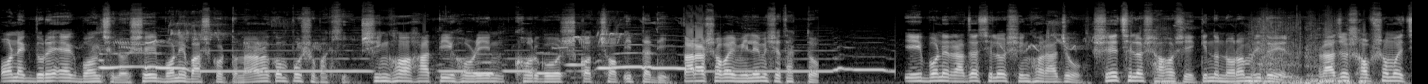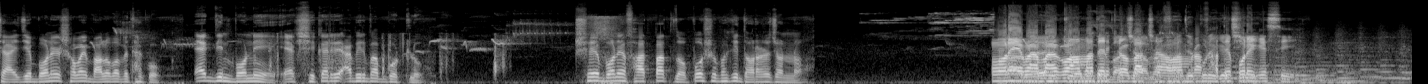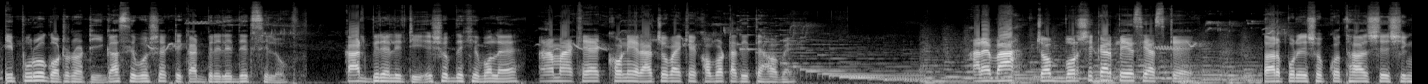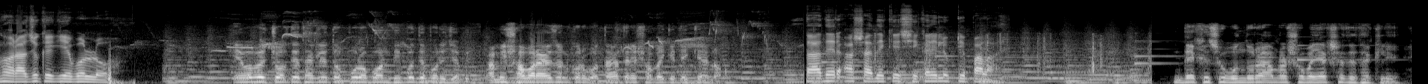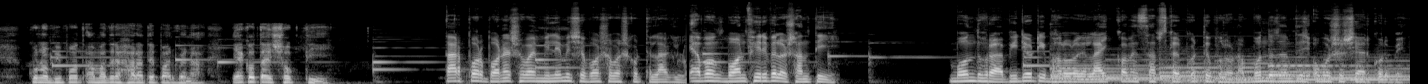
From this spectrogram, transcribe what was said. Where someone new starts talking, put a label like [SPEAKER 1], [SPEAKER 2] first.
[SPEAKER 1] অনেক দূরে এক বন ছিল সেই বনে বাস করত নানা রকম পশু পাখি। সিংহ হাতি হরিণ খরগোশ কচ্ছপ ইত্যাদি। তারা সবাই মিলেমিশে থাকত। এই বনের রাজা ছিল সিংহ রাজু। সে ছিল সাহসী কিন্তু নরম হৃদয়ের। রাজু সবসময় চায় যে বনের সবাই ভালোভাবে থাকুক। একদিন বনে এক শিকারীর আবির্ভাব ঘটল। সে বনে ফাঁদ পাতলো পশু পাখি ধরার জন্য।
[SPEAKER 2] ওরে বাবা গো আমাদের
[SPEAKER 1] পড়ে গেছি। এই পুরো ঘটনাটি গাছে বসে একটি কাঠবিড়ালি দেখছিল। কাঠবিড়ালিটি এসব দেখে বলে
[SPEAKER 2] আমাকে এক্ষণে রাজু ভাইকে খবরটা দিতে হবে। আরে বাহ জব্বর শিকার পেয়েছি আজকে।
[SPEAKER 1] তারপরে এসব কথা সে সিংহ রাজুকে গিয়ে বলল
[SPEAKER 3] এভাবে চলতে থাকলে তো পুরো বন বিপদে পড়ে যাবে। আমি সবার আয়োজন করব তাড়াতাড়ি সবাইকে ডেকে আনো।
[SPEAKER 1] তাদের আশা দেখে শিকারী লোকটি পালায়।
[SPEAKER 3] দেখেছ বন্ধুরা, আমরা সবাই একসাথে থাকলে কোনো বিপদ আমাদের হারাতে পারবে না। একতাই শক্তি।
[SPEAKER 1] তারপর বনের সবাই মিলেমিশে বসবাস করতে লাগল এবং বন ফিরে পেল শান্তি। বন্ধুরা, ভিডিওটি ভালো লাগে, লাইক, কমেন্ট, সাবস্ক্রাইব করতে ভুলো না। বন্ধুদের অবশ্যই শেয়ার করবে।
